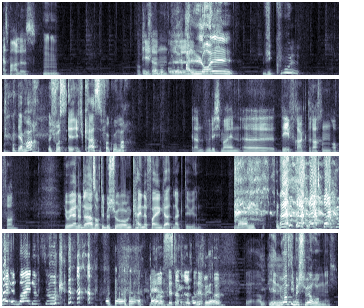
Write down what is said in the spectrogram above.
Erstmal alles. Mhm. Okay, dann. Äh, Ah, lol! Wie cool. Ja, mach. Ich wusste, ich, krass, ist voll cool, mach. Ja, dann würde ich meinen äh, Defrag-Drachen opfern. Julian, du darfst auf die Beschwörung keine Fallenkarten aktivieren. Mann. in meinem Zug! Hey, das ist unfair. Ja, okay. Hier nur auf die Beschwörung nicht.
